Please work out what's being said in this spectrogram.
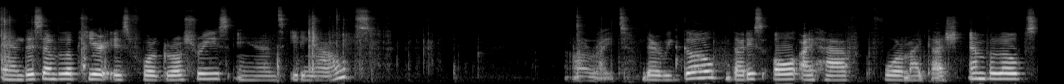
And this envelope here is for groceries and eating out all right there we go. That is all i have for my cash envelopes.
